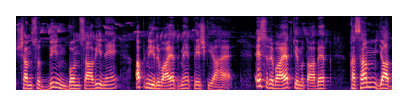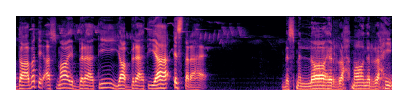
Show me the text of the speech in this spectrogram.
شمس الدین بونساوی نے اپنی روایت میں پیش کیا ہے۔ اس روایت کے مطابق قسم یا دعوت اسماء برہتی یا برہتیہ اس طرح ہے۔ بسم اللہ الرحمن الرحیم۔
